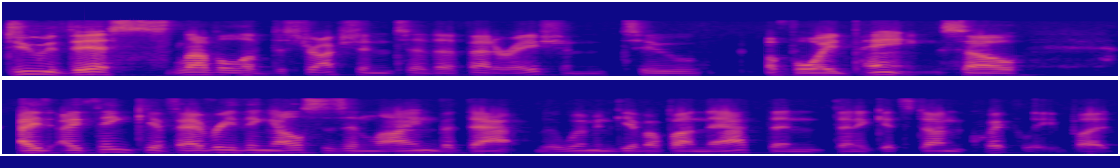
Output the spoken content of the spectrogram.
do this level of destruction to the federation to avoid paying. So I, I think if everything else is in line, but that the women give up on that, then then it gets done quickly. But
